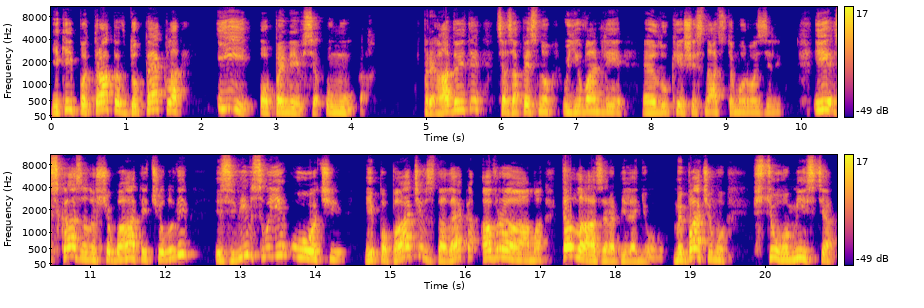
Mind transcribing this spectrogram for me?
який потрапив до пекла і опинився у муках. Пригадуєте, це записано у Євангелії е, Луки, 16 розділі. І сказано, що багатий чоловік звів свої очі і побачив здалека Авраама та Лазара біля нього. Ми бачимо з цього місця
